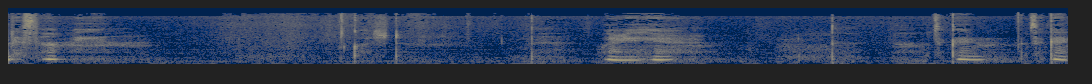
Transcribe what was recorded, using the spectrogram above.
What does that mean? Question. Why are you here? That's a good that's a good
